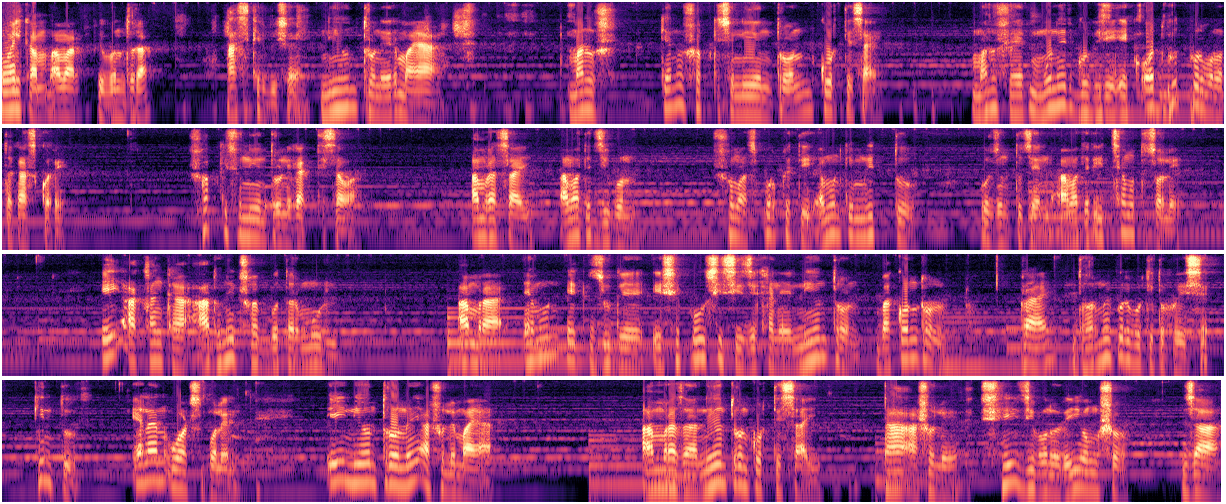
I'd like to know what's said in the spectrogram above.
Welcome আমার বন্ধুরা। আজকের বিষয়, নিয়ন্ত্রণের মায়া। মানুষ কেন সবকিছু নিয়ন্ত্রণ করতে চায়? মানুষের মনের গভীরে এক অদ্ভুত প্রবণতা কাজ করে। সবকিছু নিয়ন্ত্রণে রাখতে চাওয়া। আমরা চাই আমাদের জীবন, সমাজ, প্রকৃতি, এমনকি মৃত্যু পর্যন্ত যেন আমাদের ইচ্ছা মতো চলে। এই আকাঙ্ক্ষা আধুনিক সভ্যতার মূল আমরা এমন এক যুগে এসে পৌঁছেছি যেখানে নিয়ন্ত্রণ বা কন্ট্রোল প্রায় ধর্মে পরিবর্তিত হয়েছে। কিন্তু অ্যালান ওয়ার্ডস বলেন, এই নিয়ন্ত্রণে আসলে মায়া। আমরা যা নিয়ন্ত্রণ করতে চাই, তা আসলে সেই জীবনেরই অংশ যা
